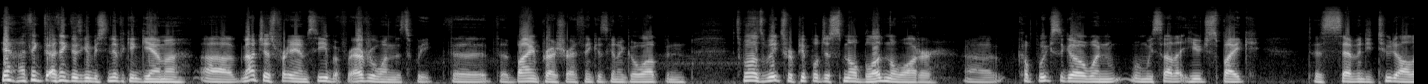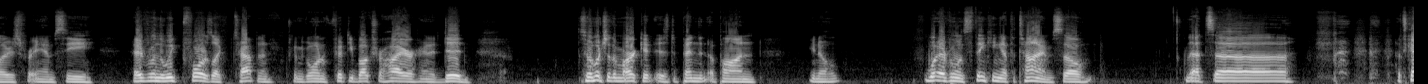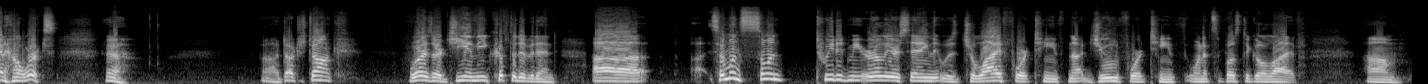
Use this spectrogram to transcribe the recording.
yeah, I think I think there's going to be significant gamma, uh, not just for AMC, but for everyone this week. The the buying pressure I think is going to go up and it's one of those weeks where people just smell blood in the water. Uh, a couple weeks ago, when when we saw that huge spike to seventy two dollars for AMC, everyone the week before was like, "It's happening. It's going to go on fifty bucks or higher," and it did. So much of the market is dependent upon, you know, what everyone's thinking at the time. So that's uh, that's kind of how it works. Yeah. Uh, Dr. Stonk, where is our GME crypto dividend? Uh, someone someone tweeted me earlier saying that it was July 14th, not June 14th, when it's supposed to go live. Um,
